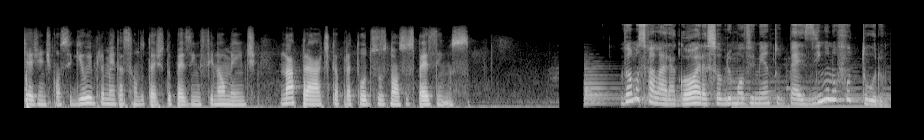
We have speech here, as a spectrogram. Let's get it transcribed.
que a gente conseguiu a implementação do teste do pezinho finalmente na prática para todos os nossos pezinhos. Vamos falar agora sobre o movimento Pezinho no Futuro,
